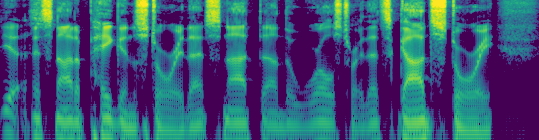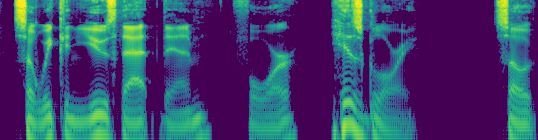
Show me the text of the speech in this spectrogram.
Yes. It's not a pagan story. That's not uh, the world story. That's God's story. So we can use that then for His glory. So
